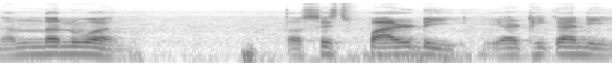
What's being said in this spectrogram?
नंदनवन तसेच पारडी या ठिकाणी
